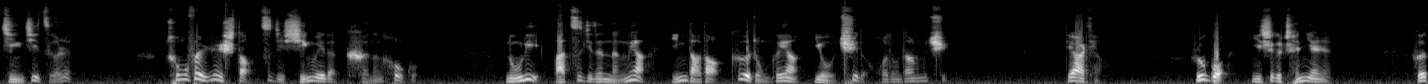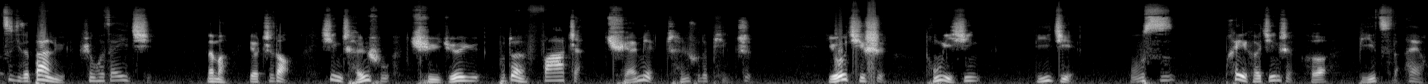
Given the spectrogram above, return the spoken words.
谨记责任，充分认识到自己行为的可能后果，努力把自己的能量引导到各种各样有趣的活动当中去。第二条，如果你是个成年人，和自己的伴侣生活在一起，那么要知道，性成熟取决于不断发展全面成熟的品质，尤其是。同理心、理解、无私、配合精神和彼此的爱护。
